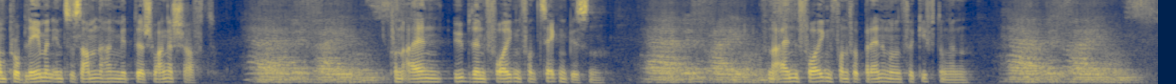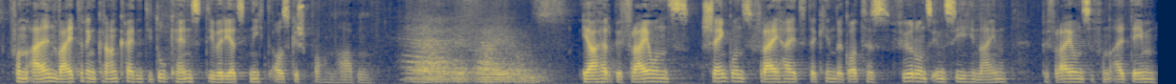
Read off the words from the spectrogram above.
von Problemen in Zusammenhang mit der Schwangerschaft, von allen üblen Folgen von Zeckenbissen, von allen Folgen von Verbrennungen und Vergiftungen, von allen weiteren Krankheiten, die du kennst, die wir jetzt nicht ausgesprochen haben. Ja, Herr, befreie uns, schenk uns Freiheit der Kinder Gottes, führe uns in sie hinein, befreie uns von all dem,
